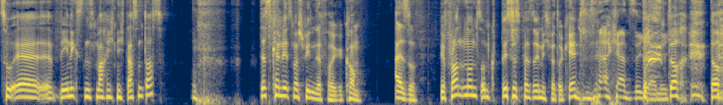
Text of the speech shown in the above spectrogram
zu, äh, wenigstens mache ich nicht das und das? Das können wir jetzt mal spielen in der Folge. Komm. Also, Wir fronten uns und bis es persönlich wird, okay? Na, ganz sicher nicht. doch, doch.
